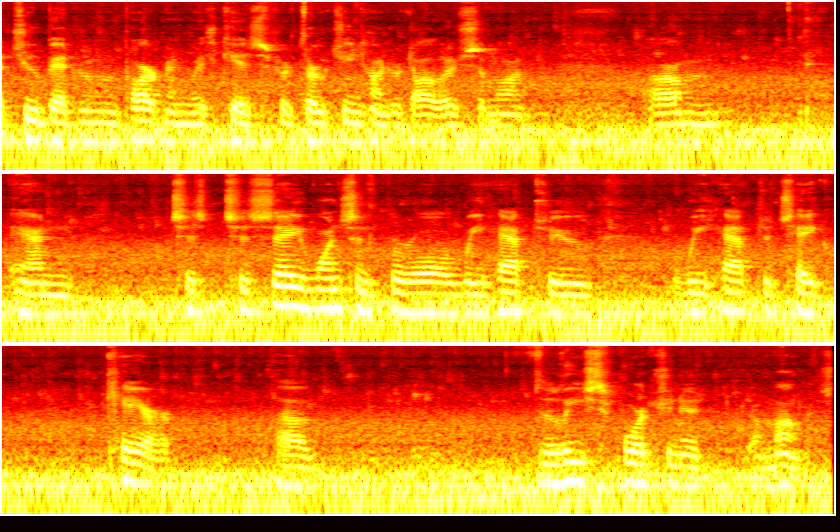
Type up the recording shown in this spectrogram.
a two-bedroom apartment with kids for thirteen hundred dollars a month. Um, and to, to say once and for all, we have to, we have to take care of the least fortunate among us.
